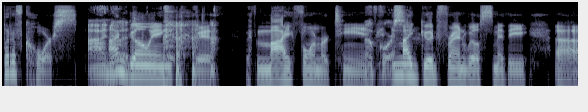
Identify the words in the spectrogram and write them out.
but of course, I am it. going with with my former team, of course, and my good friend Will Smithy. Uh,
